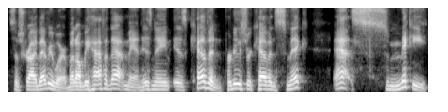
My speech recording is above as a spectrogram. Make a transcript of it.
subscribe everywhere. But on behalf of that man, his name is Kevin, producer Kevin Smick at Smicky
